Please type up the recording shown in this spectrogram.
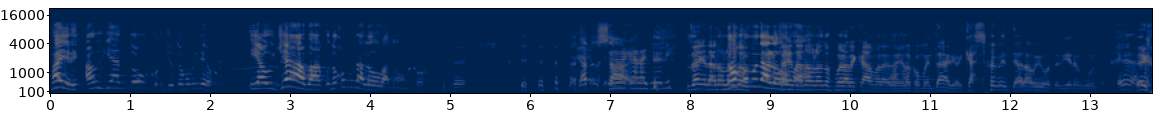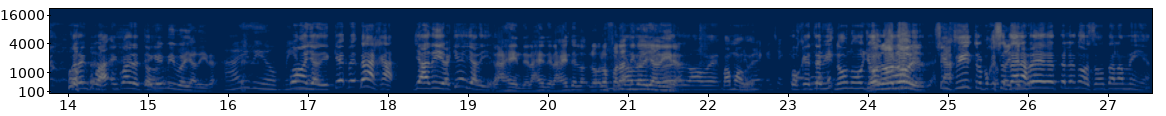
Mayeli, aullando, yo tengo video, y aullaba, no como una loba, no. Ya tú sabes. Tú sabes que están No hablando, como una que loba. están hablando fuera de cámara de los comentarios y casualmente ahora mismo te dieron uno. Eh, Es como- ¿Pero en cuál, en cuál de todos? En el mismo Yadira. Ay, Dios mío. Pon Yadira. ¿Qué? Ve, ven acá. Yadira. ¿Quién es Yadira? La gente, la gente, la gente, lo- lo- los fanáticos de Yadira. Vamos a ver, vamos a ver. Porque te vi- no, no, yo No, no, no, sin casi- filtro, porque no eso está en las redes de Telenor, eso no está en las mías.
